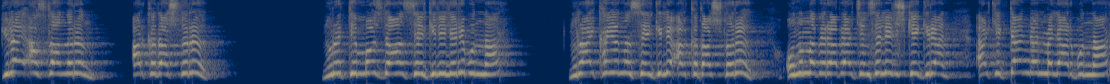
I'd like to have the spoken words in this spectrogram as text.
Gülay Aslanlar'ın arkadaşları. Nurettin Bozdağ'ın sevgilileri bunlar. Nuray Kaya'nın sevgili arkadaşları. Onunla beraber cinsel ilişkiye giren erkekten dönmeler bunlar.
